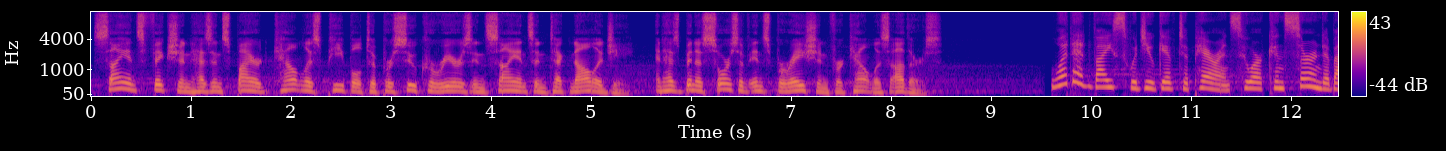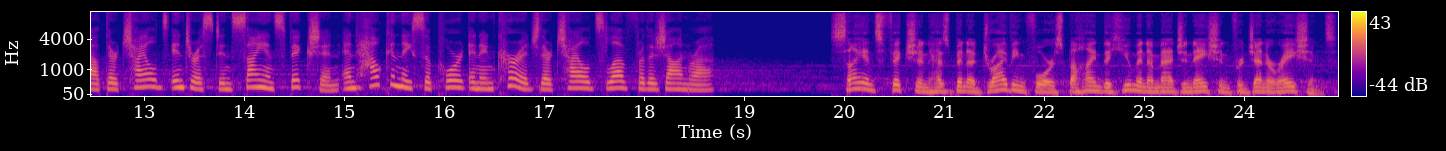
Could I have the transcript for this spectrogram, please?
Science fiction has inspired countless people to pursue careers in science and technology, and has been a source of inspiration for countless others. What advice would you give to parents who are concerned about their child's interest in science fiction and how can they support and encourage their child's love for the genre? Science fiction has been a driving force behind the human imagination for generations,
